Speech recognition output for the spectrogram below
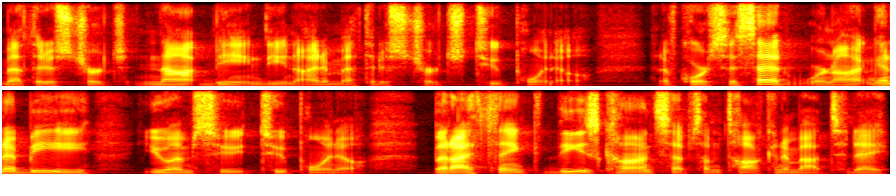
Methodist Church not being the United Methodist Church 2.0. And of course, I said we're not going to be UMC 2.0. But I think these concepts I'm talking about today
